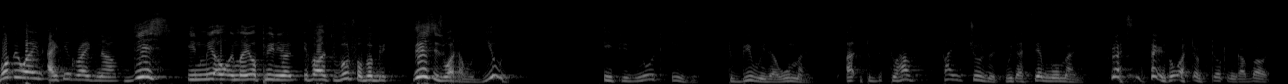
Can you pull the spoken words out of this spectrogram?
Bobi Wine, I think right now, this, in, me, in my opinion, if I was to vote for Bobi, this is what I would use. It is not easy to be with a woman, uh, to, to have five children with the same woman. Trust me, I know what I'm talking about.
